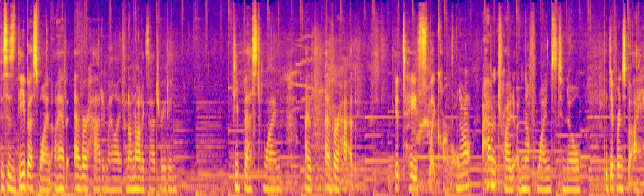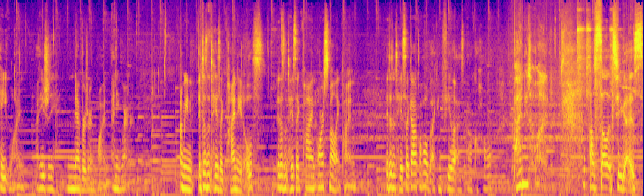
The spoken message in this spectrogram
This is the best wine I have ever had in my life, and I'm not exaggerating the best wine I've ever had. It tastes like caramel. Now, I haven't tried enough wines to know the difference, but I hate wine. I usually never drink wine anywhere. I mean, it doesn't taste like pine needles. It doesn't taste like pine or smell like pine. It doesn't taste like alcohol, but I can feel it as alcohol. Pine needle wine. I'll sell it to you guys.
